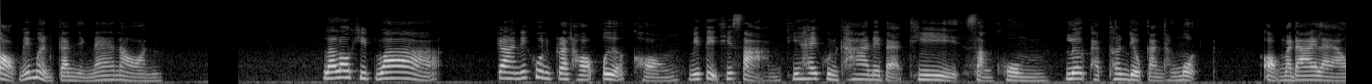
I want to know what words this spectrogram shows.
ตอบไม่เหมือนกันอย่างแน่นอน แล้วเราคิดว่า การที่คุณกระเทาะเปลือกของมิติที่ 3 ที่ให้คุณค่าในแบบที่สังคมเลือกแพทเทิร์นเดียวกันทั้งหมด ออกมาได้แล้ว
